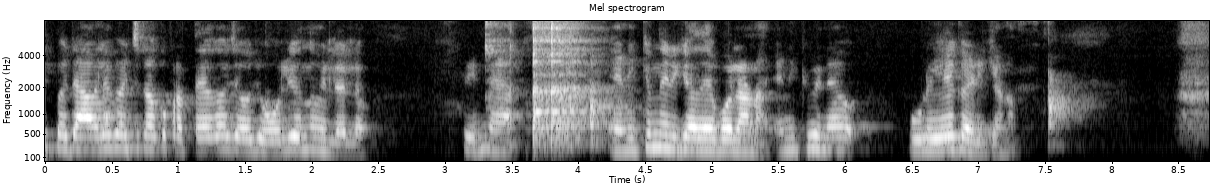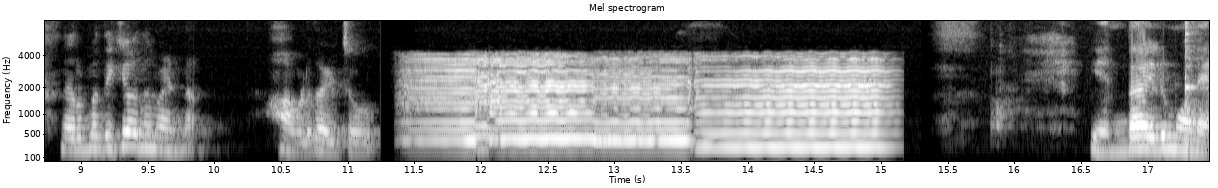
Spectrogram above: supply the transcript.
ഇപ്പൊ രാവിലെ കഴിച്ചിട്ട് പ്രത്യേക ജോലിയൊന്നും ഇല്ലല്ലോ. പിന്നെ എനിക്കും എനിക്ക് അതേപോലാണ്. എനിക്ക് പിന്നെ ഉളിയെ കഴിക്കണം. നിർബന്ധിക്കൊന്നും വേണ്ട. അവൾ കഴിച്ചോളൂ. എന്തായാലും മോനെ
